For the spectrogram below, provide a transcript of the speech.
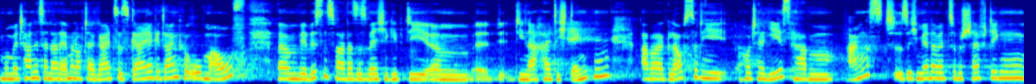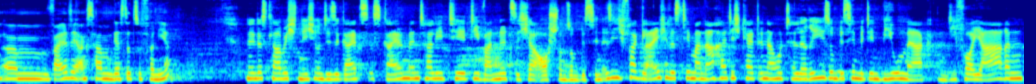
momentan ist ja leider immer noch der Geiz ist geil Gedanke oben auf. Ähm, wir wissen zwar, dass es welche gibt, die, ähm, die nachhaltig denken, aber glaubst du, die Hoteliers haben Angst, sich mehr damit zu beschäftigen, ähm, weil sie Angst haben, Gäste zu verlieren? Nee, das glaube ich nicht. Und diese Geiz ist geil Mentalität, die wandelt sich ja auch schon so ein bisschen. Also ich vergleiche das Thema Nachhaltigkeit in der Hotellerie so ein bisschen mit den Biomärkten, die vor Jahren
